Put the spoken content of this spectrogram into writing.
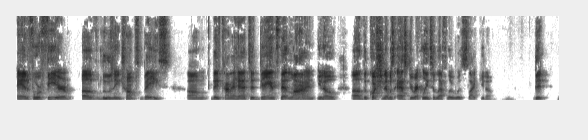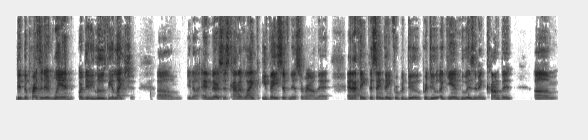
And for fear of losing Trump's base, um, they've kind of had to dance that line. You know, uh, the question that was asked directly to Loeffler was like, you know, did did the president win or did he lose the election? Um, you know, and there's this kind of like evasiveness around that. And I think the same thing for Perdue. Perdue, again, who is an incumbent, um,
